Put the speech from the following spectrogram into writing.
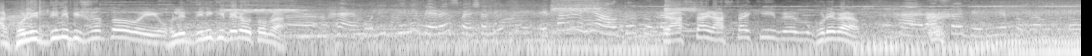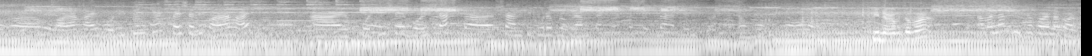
আর হোলির দিনই বিশেষত ওই হোলির দিনই কি বেরো তোমরা? আহ, হ্যাঁ হোলির দিনই বেরোয় স্পেশালি এছাড়া এমনি আউটডোর প্রোগ্রাম রাস্তায় রাস্তায় কি ঘুরে বেড়াও? হ্যাঁ রাস্তায় বেরিয়ে প্রোগ্রামগুলো করা হয়। হোলির দিনকে স্পেশালি করা হয়। আর পঁচিশে বৈশাখ শান্তিপুরে প্রোগ্রাম থাকে সেগুলো অ্যাটেন্ড করি। কি নাম তোমার? আমার নাম চিত্রকর্ণা কর্ম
